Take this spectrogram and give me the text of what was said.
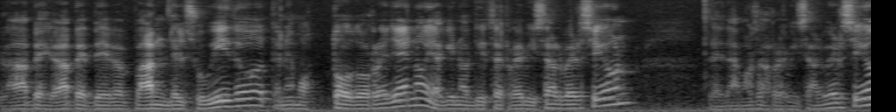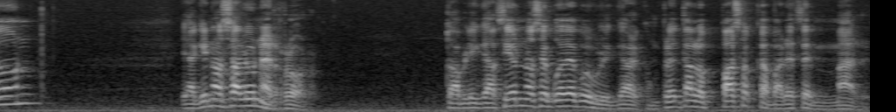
la bundle subido. Tenemos todo relleno. Y aquí nos dice revisar versión. Le damos a revisar versión. Y aquí nos sale un error. Tu aplicación no se puede publicar. Completa los pasos que aparecen mal.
